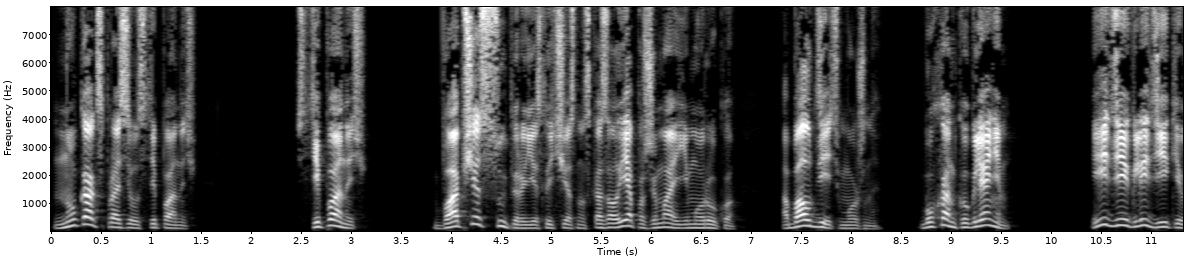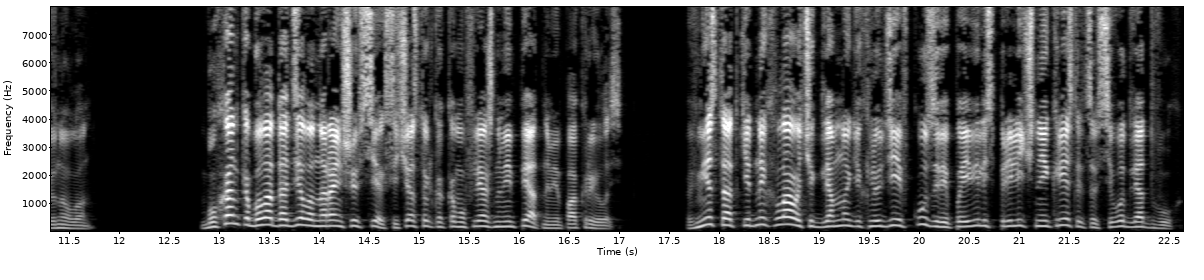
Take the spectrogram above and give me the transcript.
«Ну как?» — спросил Степаныч. «Степаныч, вообще супер, если честно», — сказал я, пожимая ему руку. «Обалдеть можно. Буханку глянем?» «Иди, гляди», — кивнул он. Буханка была доделана раньше всех, сейчас только камуфляжными пятнами покрылась. Вместо откидных лавочек для многих людей в кузове появились приличные креслица всего для двух.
